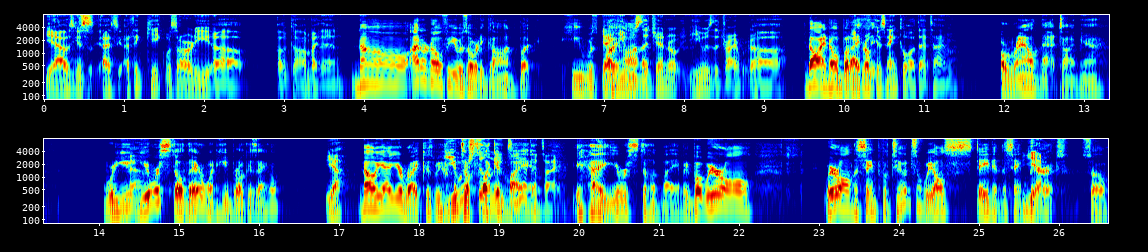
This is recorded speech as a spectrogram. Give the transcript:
Yeah. I was gonna. s- I, was- I think Keek was already uh, uh gone by then. No, I don't know if he was already gone, but he was Yeah, he was the, the general. He was the driver. Uh, no, I know, but he I broke think his ankle at that time. around that time, yeah. Were you Yeah. you were still there when he broke his ankle? Yeah. No, yeah, you're right because we You went were to still in fucking Miami. at that time. Yeah, you were still in Miami, but we were all we were all in the same platoon, so we all stayed in the same Yeah. barracks. So,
